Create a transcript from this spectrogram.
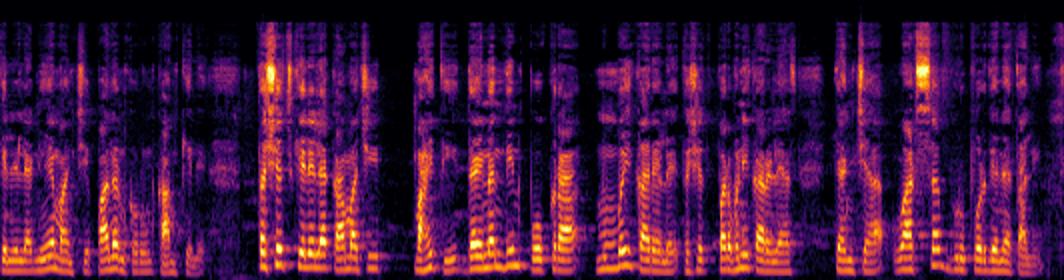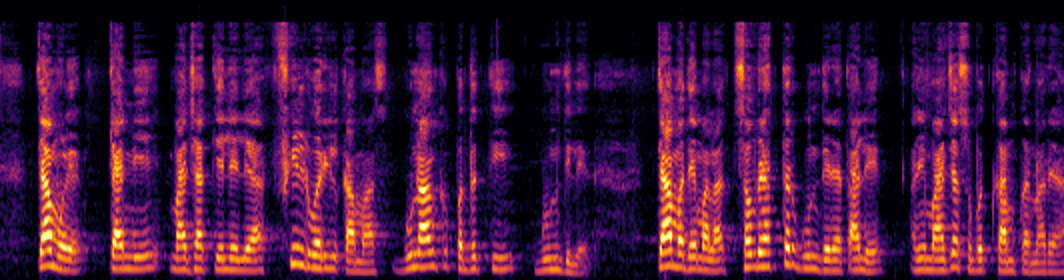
केलेल्या नियमांचे पालन करून काम केले. तसेच केलेल्या कामाची माहिती दैनंदिन पोकरा मुंबई कार्यालय तसेच परभणी कार्यालयास त्यांच्या व्हॉट्सअप ग्रुपवर देण्यात आली. त्यामुळे त्यांनी माझ्या केलेल्या फील्डवरील कामास गुणांक पद्धती गुण दिले. त्यामध्ये मला चौऱ्याहत्तर गुण देण्यात आले आणि माझ्यासोबत काम करणाऱ्या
